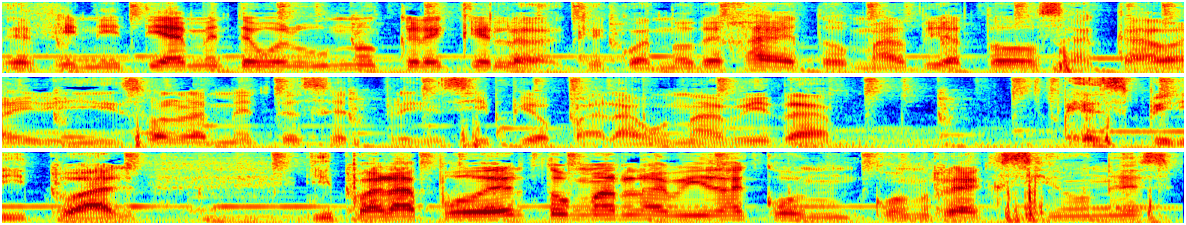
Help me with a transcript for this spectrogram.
definitivamente, bueno, uno cree que, que cuando deja de tomar ya todo se acaba y solamente es el principio para una vida espiritual y para poder tomar la vida con, con reacciones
